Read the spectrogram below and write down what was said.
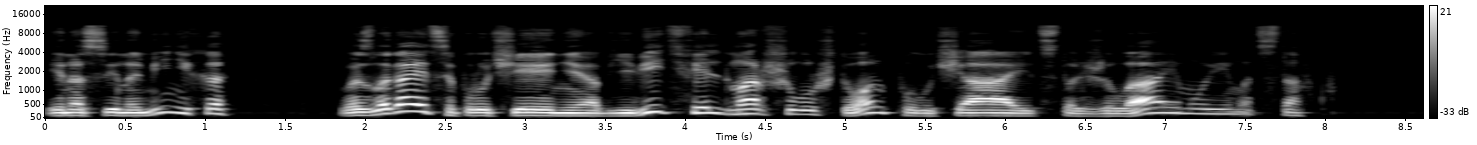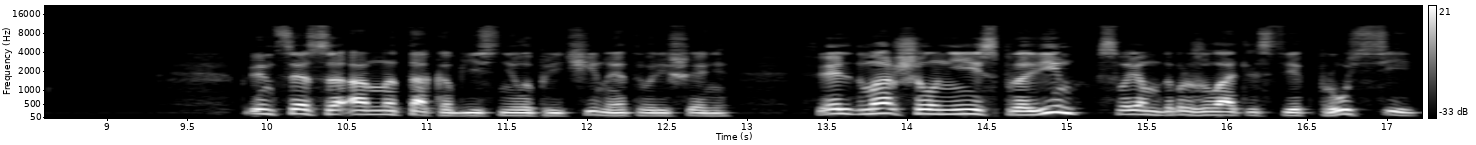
и на сына Миниха возлагается поручение объявить фельдмаршалу, что он получает столь желаемую им отставку. Принцесса Анна так объяснила причины этого решения — Фельдмаршал неисправим в своем доброжелательстве к Пруссии,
